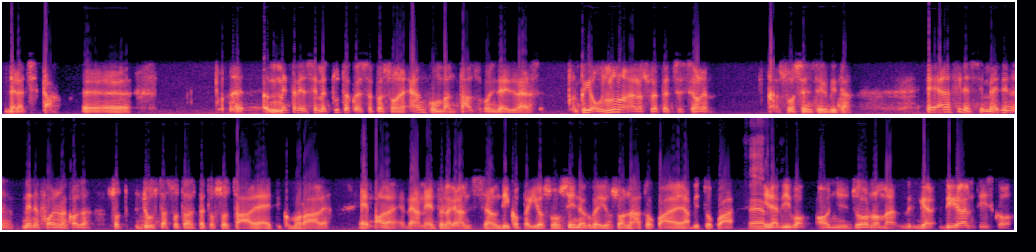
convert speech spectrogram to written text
della città. Eh, mettere insieme tutte queste persone è anche un vantaggio con idee diverse. Perché ognuno ha la sua percezione ha la sua sensibilità e alla fine si viene, viene fuori una cosa sotto, giusta sotto l'aspetto sociale, etico, morale. E poi è veramente una grande città, non dico perché io sono sindaco, perché io sono nato qua e abito qua certo. e la vivo ogni giorno, ma vi garantisco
